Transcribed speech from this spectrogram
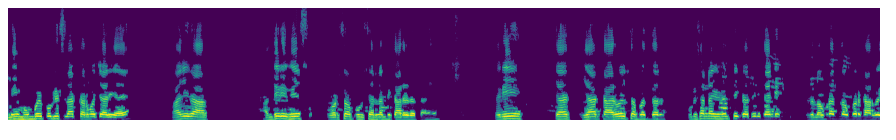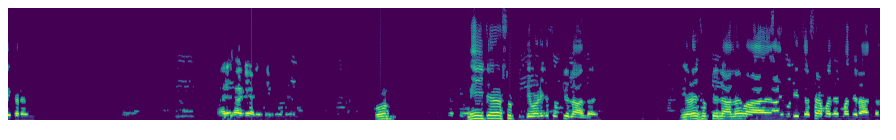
मी मुंबई पोलीसला कर्मचारी आहे. माझी अंधेरी वेस वर्षा पोलिसांना मी कार्यरत आहे. तरी त्या या कारवाईच्या बद्दल पोलिसांना विनंती करते की त्यांनी लवकरात लवकर कारवाई करावी. कोण? मी इथं सुट्टी दिवाळीच्या सुट्टीला आलोय. दिवाळी सुट्टीला आलोय आई वडील दसरा मध्ये मध्ये राहतात.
